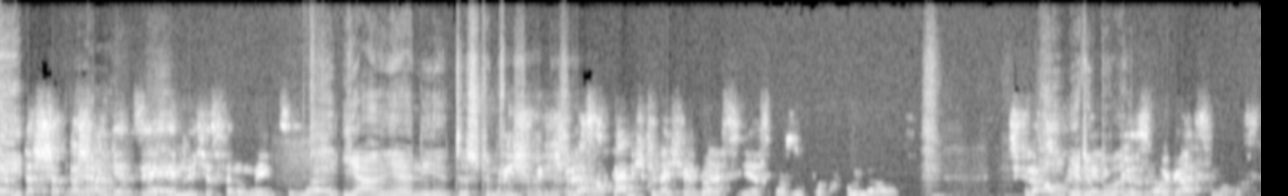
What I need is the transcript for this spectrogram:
Ähm, das, sch- das Ja. scheint ja ein sehr ähnliches Phänomen zu sein. Ja, ja, nee, das stimmt ich, ich will das auch gar nicht belächeln, weil das hier ist mal super cool aus. Ich will auch Ja, einen religiösen Orgasmus.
